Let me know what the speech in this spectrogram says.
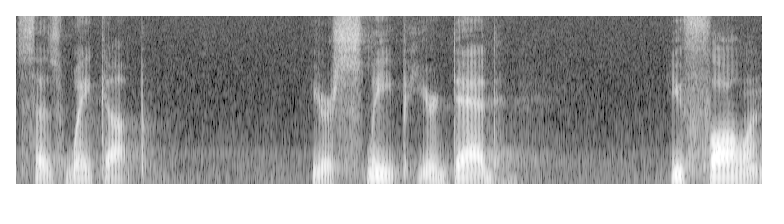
It says, Wake up. You're asleep. You're dead. You've fallen.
